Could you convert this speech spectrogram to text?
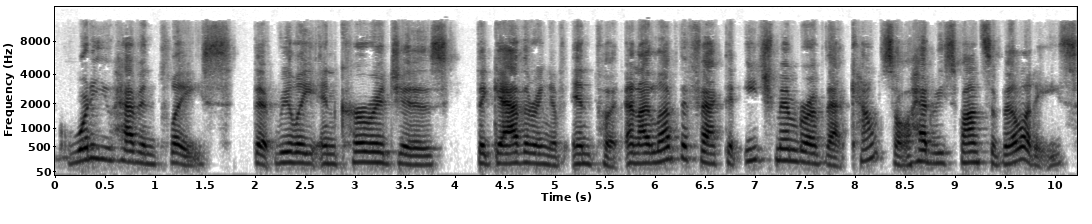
what do you have in place that really encourages the gathering of input? And I love the fact that each member of that council had responsibilities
